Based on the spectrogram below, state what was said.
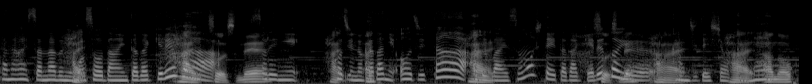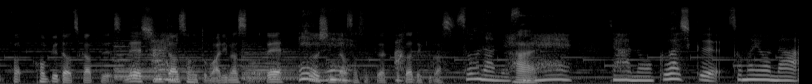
棚橋さんなどにも相談いただければ、はい。はい、そうですね、それに個人の方に応じたアドバイスもしていただける、という感じでしょうかね。あのコンピューターを使ってですね診断ソフトもありますので、それを診断させていただくことができます。そうなんですね。じゃああの詳しくそのような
